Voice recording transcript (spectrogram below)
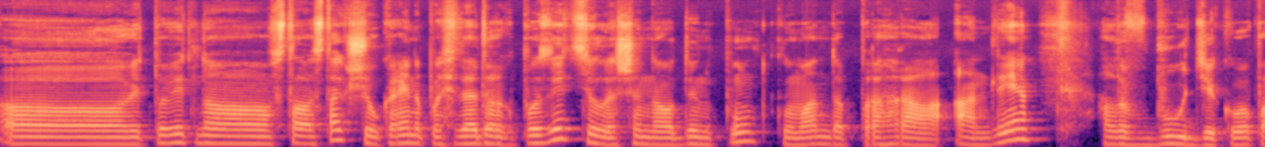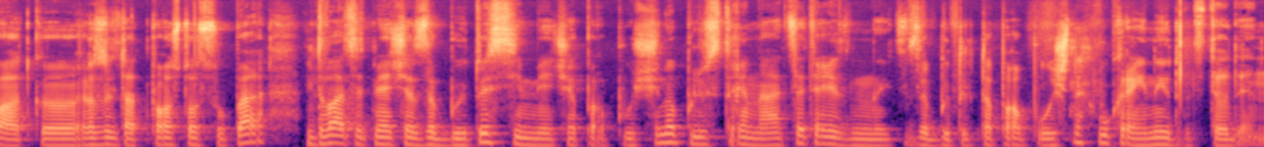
О, відповідно, сталося так, що Україна посідає другу позицію лише на один пункт. Команда програла Англія, але в будь-якому випадку результат просто супер. 20 м'яча забито, 7 м'яча пропущено, плюс 13 різниць забитих та пропущених в Україні 21.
